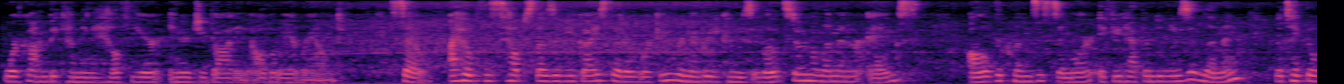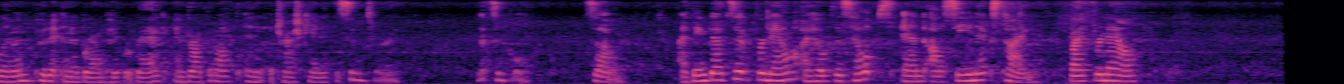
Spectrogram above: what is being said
work on becoming a healthier energy body all the way around. So I hope this helps those of you guys that are working. Remember, you can use a lodestone, a lemon, or eggs. All of the cleanse is similar. If you happen to use a lemon, you'll take the lemon, put it in a brown paper bag, and drop it off in a trash can at the cemetery. That's simple. So I think that's it for now. I hope this helps, and I'll see you next time. Bye for now.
